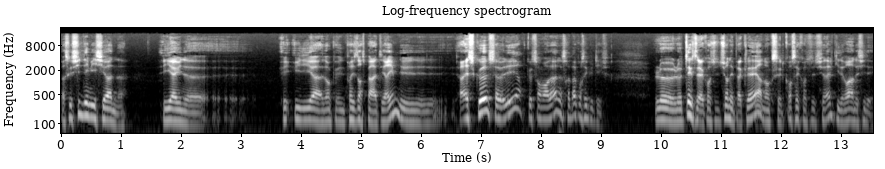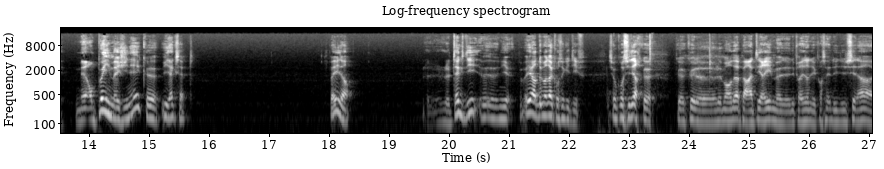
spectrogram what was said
Parce que s'il démissionne, il y a une, euh, il y a donc une présidence par intérim. Est-ce que ça veut dire que son mandat ne serait pas consécutif? Le, texte de la Constitution n'est pas clair, donc c'est le Conseil constitutionnel qui devrait en décider. Mais on peut imaginer qu'il accepte. Pas évident. Le, texte dit euh, il ne peut pas y avoir deux mandats consécutifs. Si on considère que, que, le, mandat par intérim du président du Conseil du, Sénat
